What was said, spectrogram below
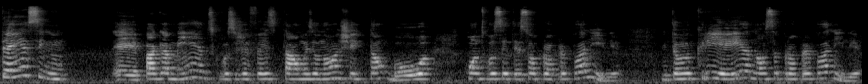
Tem assim é, pagamentos que você já fez e tal, mas eu não achei tão boa quanto você ter sua própria planilha. Então eu criei a nossa própria planilha.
